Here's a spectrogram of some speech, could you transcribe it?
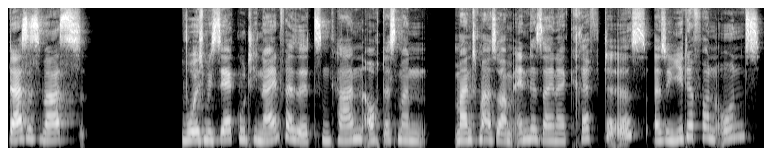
das ist was, wo ich mich sehr gut hineinversetzen kann, auch dass man manchmal so am Ende seiner Kräfte ist. Also jeder von uns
